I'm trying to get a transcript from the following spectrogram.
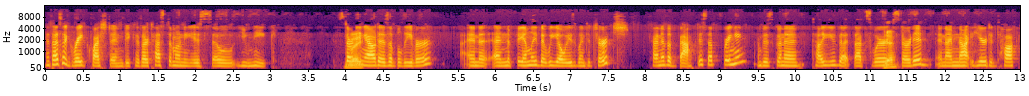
That's a great question because our testimony is so unique. Starting Right. out as a believer and a, and a family that we always went to church, kind of a Baptist upbringing. I'm just going to tell you that that's where Yeah. it started, and I'm not here to talk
